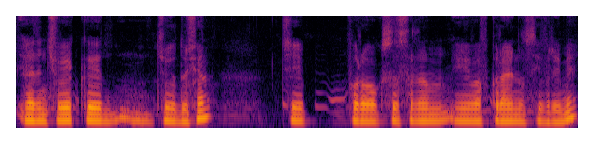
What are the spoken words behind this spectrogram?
един човек е дошъл, че пророк Сасалам е в крайно си време.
